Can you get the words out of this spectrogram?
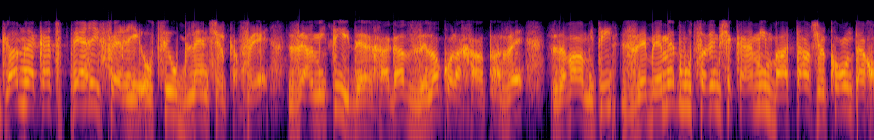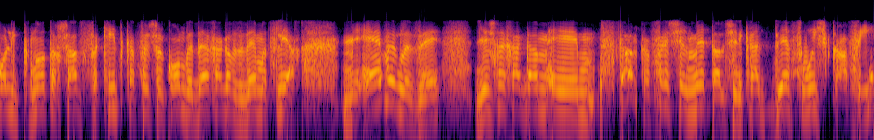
גם להקת פריפרי הוציאו בלנד של קפה. זה אמיתי, דרך אגב, זה לא כל החרטא הזה, זה דבר אמיתי. זה באמת מוצרים שקיימים באתר של קורן, אתה יכול לקנות עכשיו שקית קפה של קורן, ודרך אגב זה די מצליח. מעבר לזה, יש לך גם אה, סתם קפה של מטאל שנקרא Death Wish Coffee,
